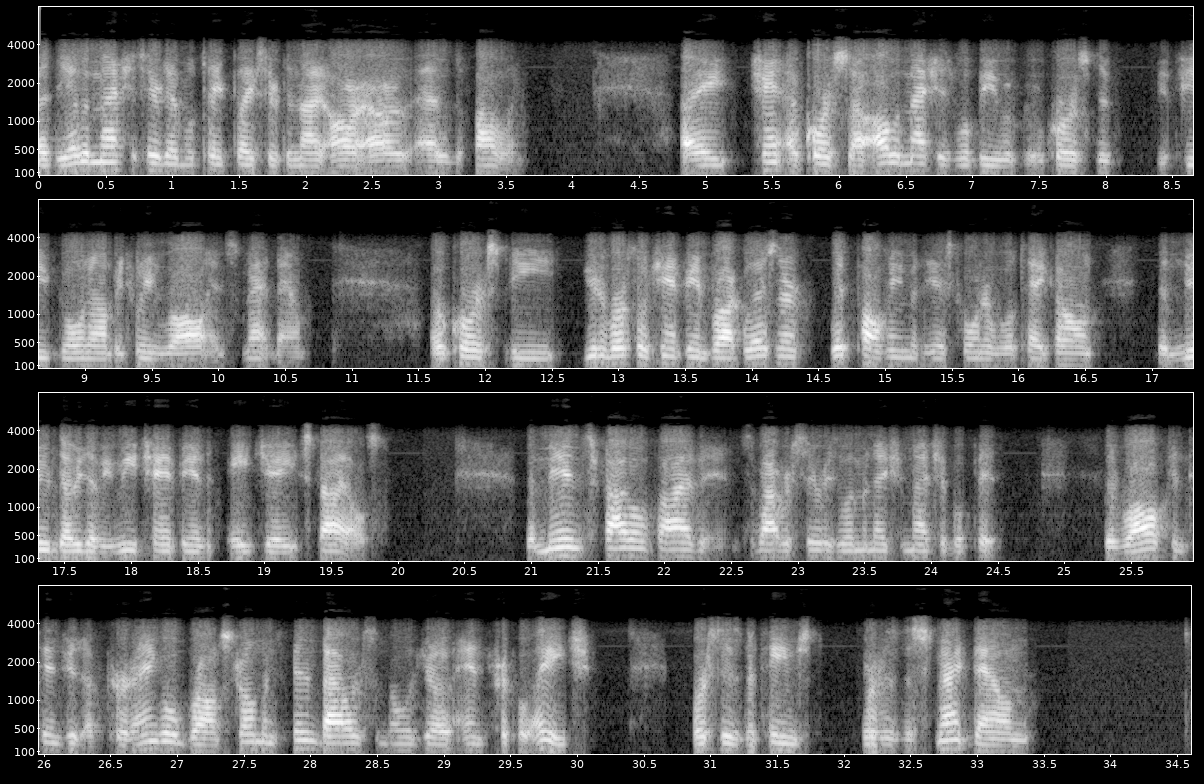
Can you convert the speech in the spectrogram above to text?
but the other matches here that will take place here tonight are, are as the following. A of course, uh, all the matches will be, of course, the feud going on between Raw and SmackDown. Of course, the Universal Champion Brock Lesnar with Paul Heyman in his corner will take on the new WWE Champion AJ Styles. The men's 5 on 5 Survivor Series elimination matchup will pit the Raw contingent of Kurt Angle, Braun Strowman, Finn Balor, Samoa Joe, and Triple H versus the teams versus the SmackDown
